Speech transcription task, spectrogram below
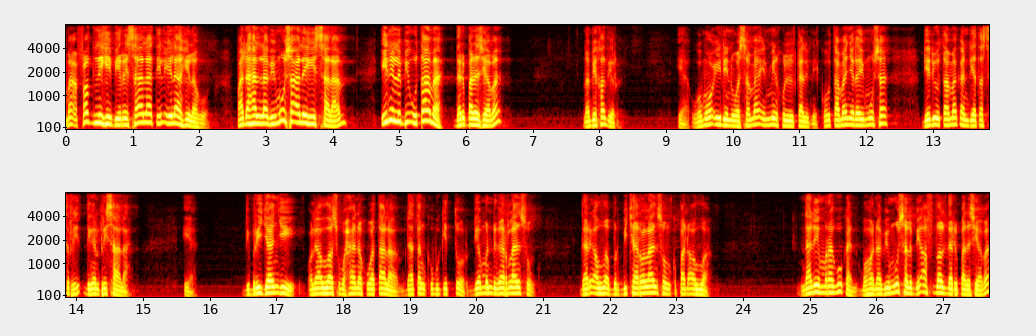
Ma'fadlihi bi risalatil ilahi lahu. Padahal Nabi Musa alaihi salam ini lebih utama daripada siapa? Nabi Khadir. Ya, wa mu'idin wa sama'in min khulil kalimi. Keutamanya dari Musa, dia diutamakan di atas dengan risalah. Ya. Diberi janji oleh Allah Subhanahu wa taala datang ke Bukit Tur, dia mendengar langsung dari Allah berbicara langsung kepada Allah. Tidak ada meragukan bahwa Nabi Musa lebih afdal daripada siapa?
